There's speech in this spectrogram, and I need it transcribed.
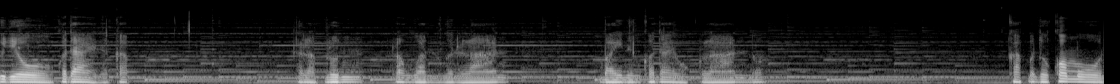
วิดีโอก็ได้นะครับสำหรับลุ้นรางวัลเงินล้าน ใบหนึ่งก็ได้ 6 ล้านเนาะครับมาดูข้อมูล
